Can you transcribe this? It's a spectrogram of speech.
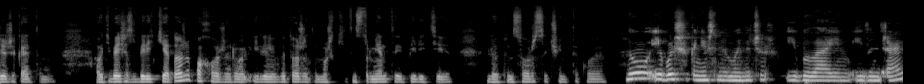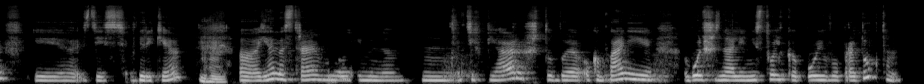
ближе к этому. А у тебя сейчас в Береке тоже похожая роль? Или вы тоже, может, какие-то инструменты пилите для open source, что-нибудь такое? Ну, я больше, конечно, менеджер и была им и в InDrive, и здесь в Береке. Uh-huh. Я настраиваю именно техпиар, чтобы у компании больше знали не столько по его продуктам,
